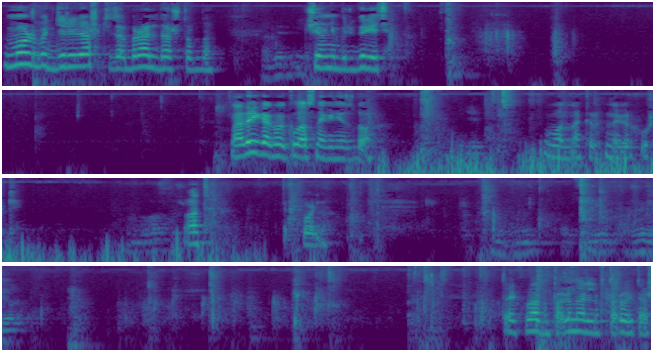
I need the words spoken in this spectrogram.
Может быть, деревяшки забрали, да, чтобы. Чем-нибудь греть. Смотри, какое классное гнездо. Вон на, на верхушке. Вот. Прикольно. Так, ладно, погнали на второй этаж.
